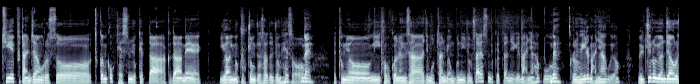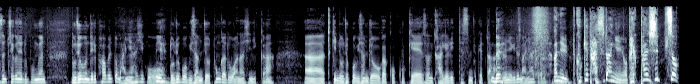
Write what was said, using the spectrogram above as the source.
TF 단장으로서 특검이 꼭 됐으면 좋겠다. 그다음에 이왕이면 국정조사도 좀 해서 네. 대통령이 거부권 행사하지 못한 명분이 좀 쌓였으면 좋겠다는 얘기를 많이 하고 네. 그런 회의를 많이 하고요. 을지로 위원장으로서는 최근에도 보면 노조분들이 파업을 또 많이 하시고 예. 노조법 2, 3조 통과도 원하시니까 아, 특히 노조법 2, 3조가 꼭 국회에선 가결이 됐으면 좋겠다. 네. 이런 얘기들 많이 하죠. 아니, 네. 국회 다수당이에요. 180석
